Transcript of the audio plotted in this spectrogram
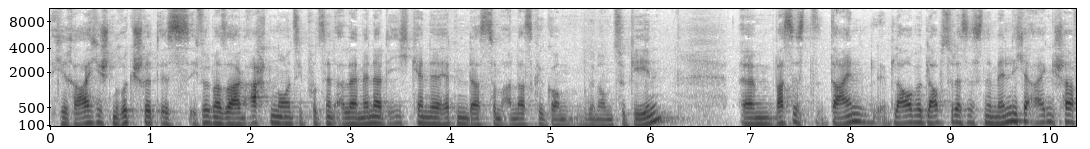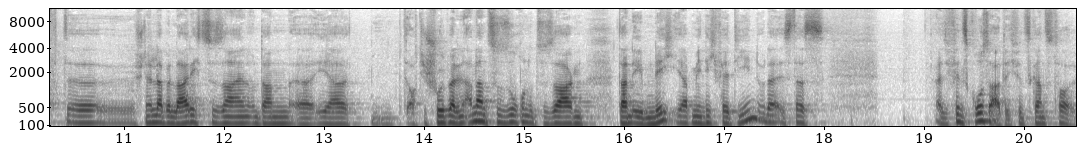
hierarchischen Rückschritt ist, ich würde mal sagen, 98 Prozent aller Männer, die ich kenne, hätten das zum Anlass genommen zu gehen. Ähm, was ist dein Glaube? Glaubst du, das ist eine männliche Eigenschaft, äh, schneller beleidigt zu sein und dann äh, eher auch die Schuld bei den anderen zu suchen und zu sagen, dann eben nicht, ihr habt mich nicht verdient? Oder ist das, also ich finde es großartig, ich finde es ganz toll.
